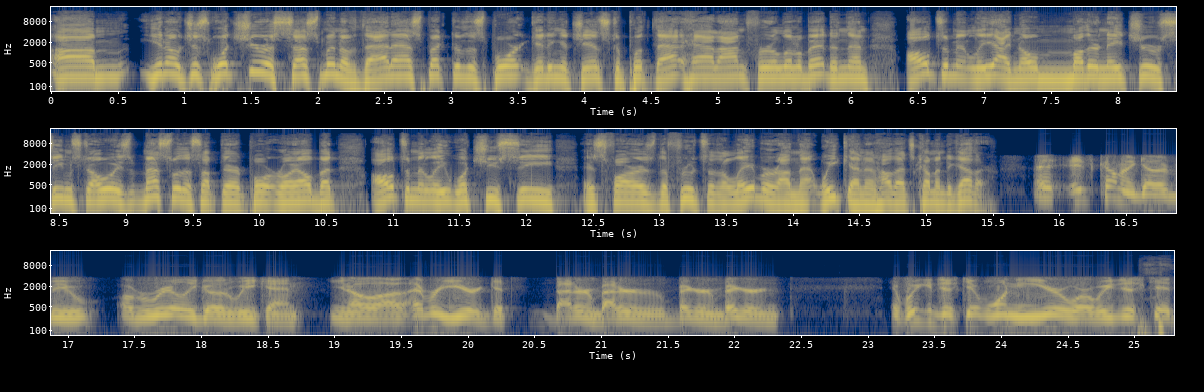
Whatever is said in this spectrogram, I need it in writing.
Um, you know, just what's your assessment of that aspect of the sport? Getting a chance to put that hat on for a little bit, and then ultimately, I know Mother Nature seems to always mess with us up there at Port Royal but ultimately what you see as far as the fruits of the labor on that weekend and how that's coming together. It's coming together to be a really good weekend. You know, uh, every year it gets better and better, bigger and bigger. And if we could just get one year where we just get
